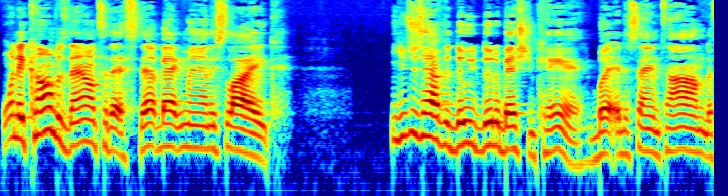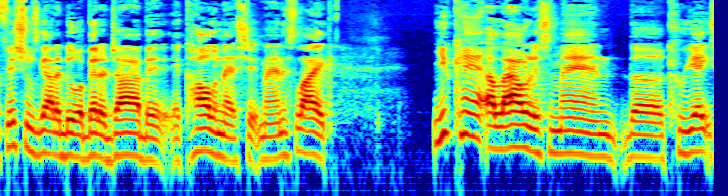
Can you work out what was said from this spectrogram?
when it comes down to that step back, man, it's like you just have to do do the best you can. But at the same time, the officials got to do a better job at, at calling that shit, man. It's like you can't allow this man to create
